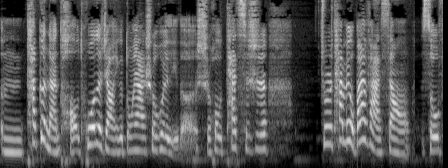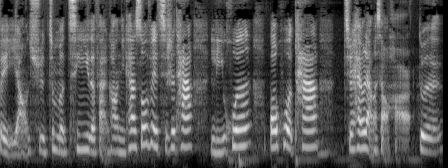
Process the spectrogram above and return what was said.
嗯，她更难逃脱的这样一个东亚社会里的时候，她其实就是她没有办法像 Sophie 一样去这么轻易的反抗。你看 Sophie，其实她离婚，包括她其实还有两个小孩儿，对。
